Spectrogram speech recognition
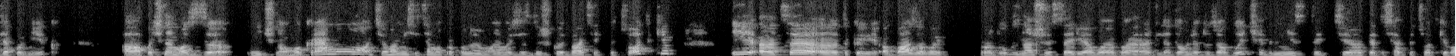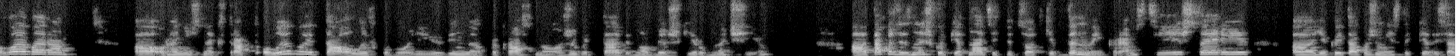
для повік. Почнемо з нічного крему. Цього місяця ми пропонуємо його зі знижкою 20%. І е, це е, такий базовий продукт з нашої серії Vera для догляду за обличчя. Він містить е, 50% Aloe Vera, органічний екстракт оливи та оливкову олію. Він е, прекрасно живить та відновлює шкіру вночі. А також зі знижкою 15% денний крем з цієї ж серії, який також містить 50%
